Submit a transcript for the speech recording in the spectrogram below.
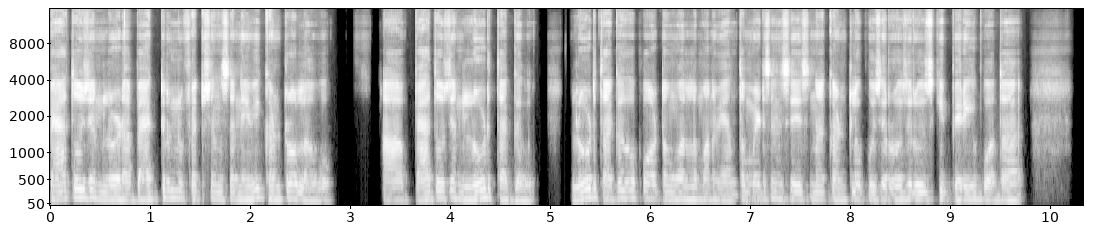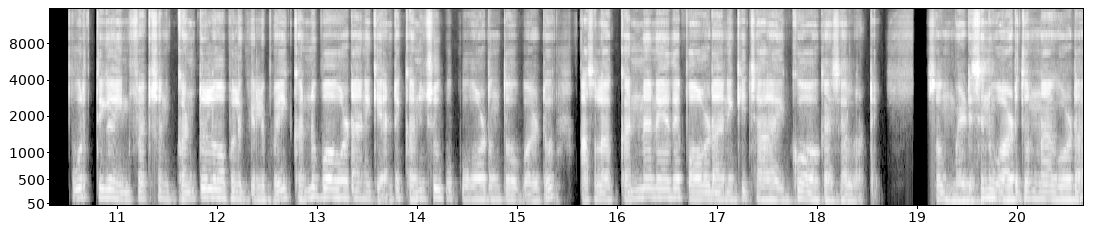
పాథోజన్ లోడ్, ఆ బాక్టీరియల్ ఇన్ఫెక్షన్స్ అనేవి కంట్రోల్ అవ్వవు. ఆ పాథోజన్ లోడ్ తగ్గదు. లోడ్ తగ్గకపోవటం వల్ల మనం ఎంత మెడిసిన్స్ ఏసినా కంట్లో పూసి రోజు రోజుకి పెరిగిపోతా, పూర్తిగా ఇన్ఫెక్షన్ కంటి లోపలికెళ్ళిపోయి కన్ను పోవడానికి అంటే కనుచూపు పోవడంతో పాటు అసల కన్ననేదే పోవడానికి చాలా ఎక్కువ అవకాశాలుంటాయి. సో, మెడిసిన్ వాడుతున్నా గూడా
